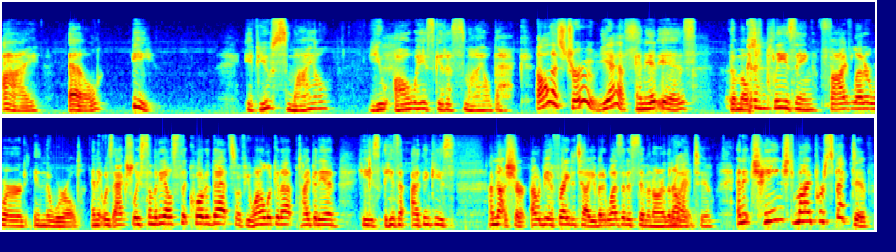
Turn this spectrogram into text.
I L E. If you smile, you always get a smile back. Oh, that's true. Yes. And it is the most pleasing five letter word in the world. And it was actually somebody else that quoted that. So if you want to look it up, type it in. He's, he's, I think he's, I'm not sure. I would be afraid to tell you, but it was at a seminar that I went to. And it changed my perspective.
